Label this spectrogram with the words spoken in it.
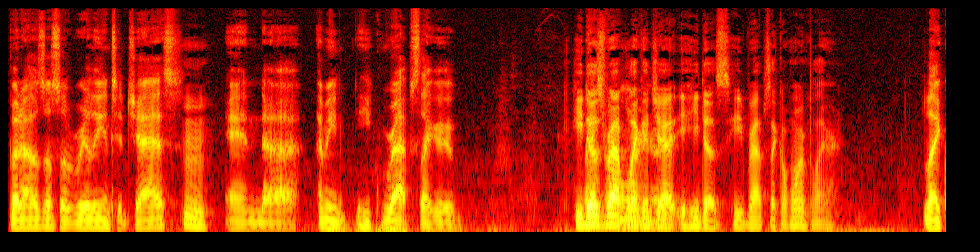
but I was also really into jazz. Hmm. And uh, I mean, he raps like a he Like does a rap like a jet. He does. He raps like a horn player. like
